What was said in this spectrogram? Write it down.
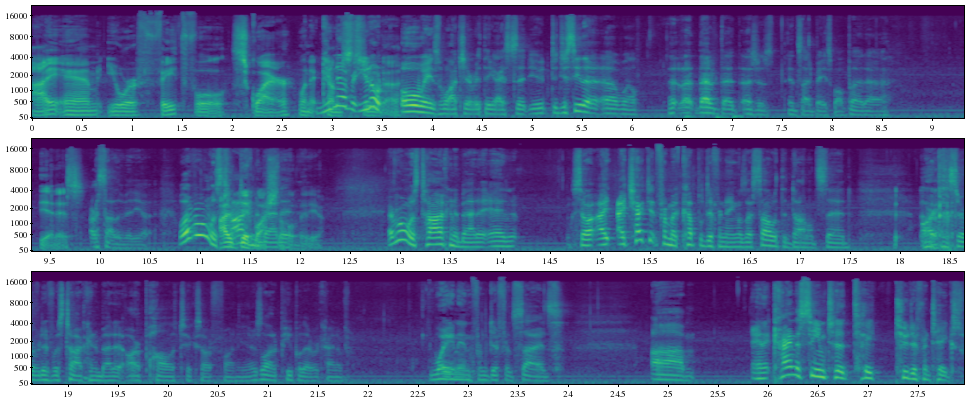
I am your faithful squire when it You comes never, to you don't uh, always watch everything I sent you. Did you see that? Uh, well, that, that, that, that's just inside baseball, but uh, yeah, it is. I saw the video. Well, everyone was talking I did watch about the it. whole video. Everyone was talking about it, and so I, I checked it from a couple different angles. I saw what the Donald said. Our conservative was talking about it. Our politics are funny. There's a lot of people that were kind of weighing in from different sides. Um, and it kind of seemed to take two different takes.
